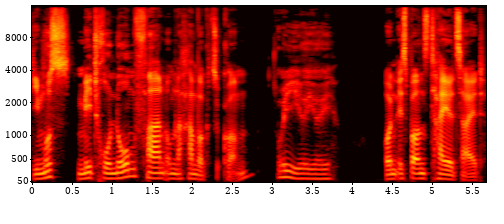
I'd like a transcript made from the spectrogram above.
die muss Metronom fahren, um nach Hamburg zu kommen Uiuiui. und ist bei uns Teilzeit.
